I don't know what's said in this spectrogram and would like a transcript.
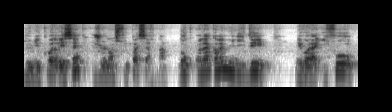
de mes quadriceps? Je n'en suis pas certain. Donc on a quand même une idée, mais voilà, il faut,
